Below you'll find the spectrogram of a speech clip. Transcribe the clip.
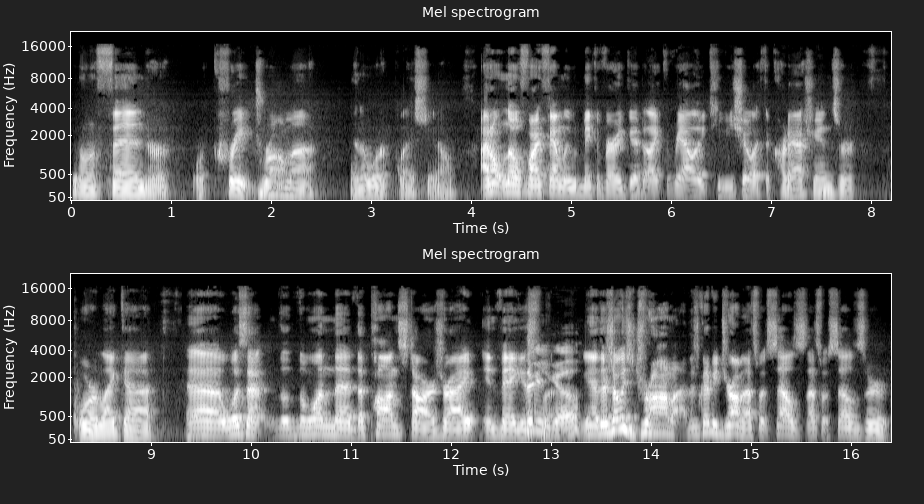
we don't offend or or create drama in the workplace. You know, I don't know if my family would make a very good like reality TV show like the Kardashians or or like uh uh what's that the, the one the the Pawn Stars right in Vegas. There you go. Yeah, there's always drama. There's to be drama. That's what sells. That's what sells their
